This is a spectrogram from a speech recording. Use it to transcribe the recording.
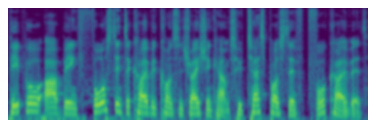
People are being forced into COVID concentration camps who test positive for COVID.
